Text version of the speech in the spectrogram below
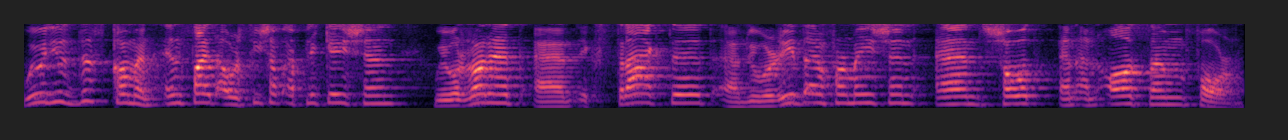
We will use this command inside our C Sharp application. We will run it and extract it and we will read the information and show it in an awesome form.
